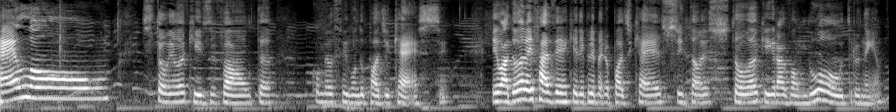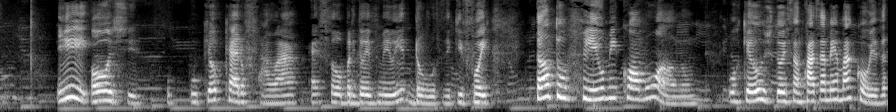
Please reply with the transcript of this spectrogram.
Hello! Estou eu aqui de volta com meu segundo podcast. Eu adorei fazer aquele primeiro podcast, então estou aqui gravando outro, né? E hoje, o, o que eu quero falar é sobre 2012, que foi tanto o filme como o ano. Porque os dois são quase a mesma coisa.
